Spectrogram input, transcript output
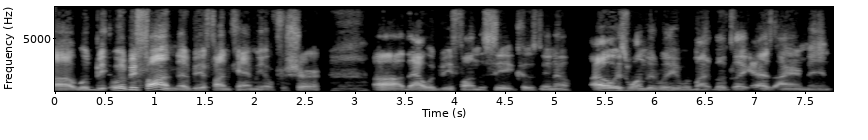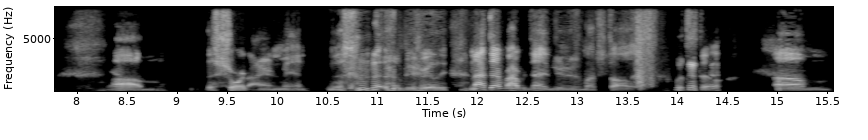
uh, would be would be fun. It'd be a fun cameo for sure. Uh, that would be fun to see because you know I always wondered what he would might look like as Iron Man, yeah. um, the short Iron Man. Be really not that Robert Downey Jr. is much taller, but still, um,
